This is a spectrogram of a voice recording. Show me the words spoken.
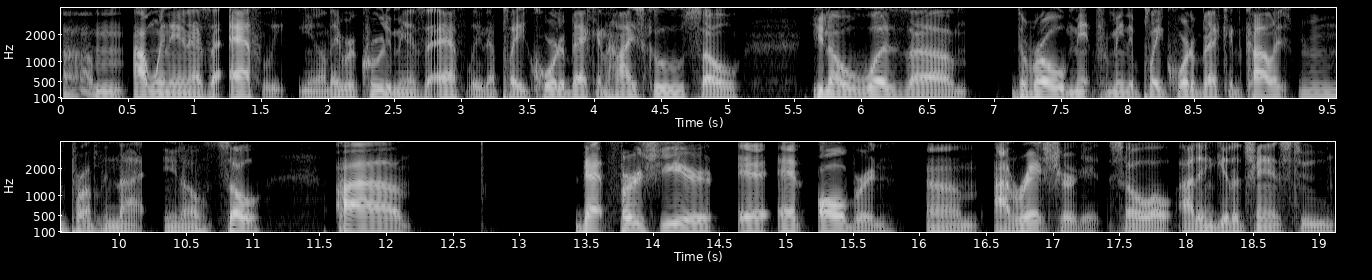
um, I went in as an athlete. You know, they recruited me as an athlete. I played quarterback in high school, so you know was um, the role meant for me to play quarterback in college? Mm, probably not. You know, so uh, that first year at, at Auburn, um, I redshirted, so I didn't get a chance to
